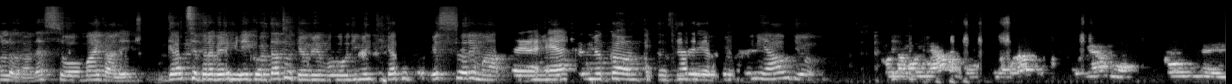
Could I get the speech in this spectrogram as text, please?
Allora, adesso vai Vale. Grazie per avermi ricordato che avevo dimenticato il professore, ma Eh, è anche il mio compito. stare dei problemi audio. collaboriamo, collaboriamo, con eh,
